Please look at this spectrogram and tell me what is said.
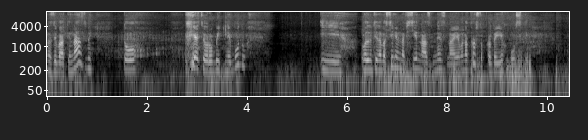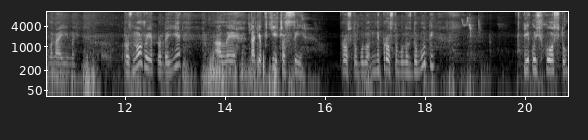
називати назви, то я цього робити не буду. І Валентина Васильівна всі нас не знає. Вона просто продає хости. Вона їми розмножує, продає, але так як в ті часи просто було, не просто було здобути якусь хосту,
